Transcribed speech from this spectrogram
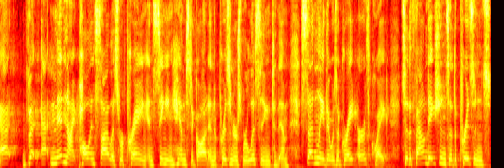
At, but at midnight, Paul and Silas were praying and singing hymns to God, and the prisoners were listening to them. Suddenly, there was a great earthquake. So the foundations of the prisons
